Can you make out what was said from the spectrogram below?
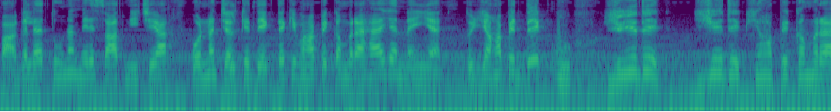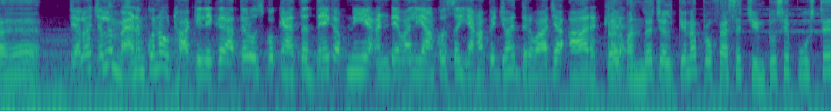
पागल है तू ना मेरे साथ नीचे आ और ना चल के देखते कि वहाँ पे कमरा है या नहीं है। तो यहाँ पे देख ये देख ये देख यहाँ पे कमरा है। चलो चलो मैडम को ना उठा के लेकर आते और उसको कहता देख अपनी ये अंडे वाली आँखों से यहाँ पे जो है दरवाज़ा आ रखा है। अंदर चल के ना प्रोफेसर चिंटू से पूछते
